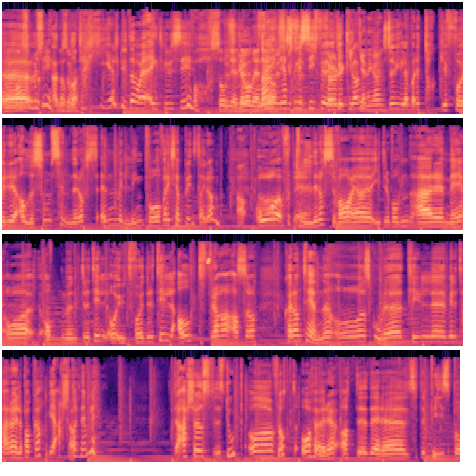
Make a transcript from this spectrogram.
Hva Eh, skulle du si? Nå datt jeg helt ut av hva jeg egentlig skulle si. Oh, sorry. Skulle- det var Nei, det jeg skulle si før, før du kicker en gang. så vil jeg bare takke for alle som sender oss en melding på f.eks. Instagram. Ja. Og Ja, forteller oss hva Itropoden er med å oppmuntre til og utfordre til. Alt fra altså karantene og skole til eh, militær og hele pakka. Vi er så takknemlige. Det er så stort og flott å høre at dere setter pris på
